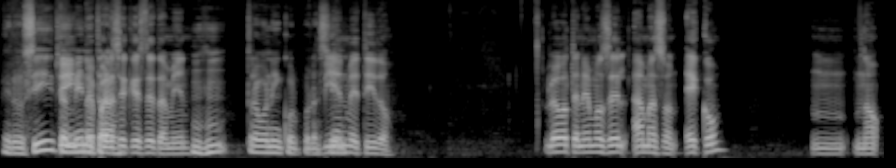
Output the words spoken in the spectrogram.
Pero sí, también. Me parece que este también. otra buena incorporación. Bien metido. Luego tenemos el Amazon Echo. Mm, no.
